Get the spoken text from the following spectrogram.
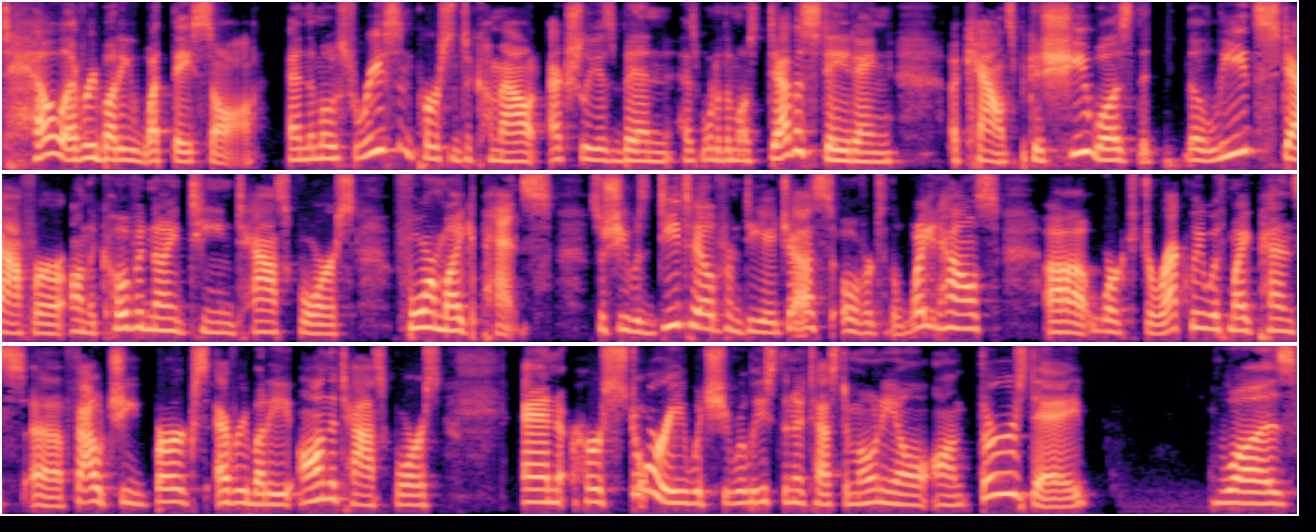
tell everybody what they saw. And the most recent person to come out actually has been has one of the most devastating accounts because she was the, the lead staffer on the COVID 19 task force for Mike Pence. So she was detailed from DHS over to the White House, uh, worked directly with Mike Pence, uh, Fauci, Birx, everybody on the task force. And her story, which she released in a testimonial on Thursday, was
